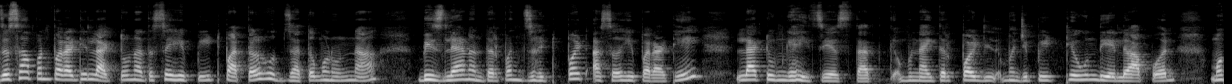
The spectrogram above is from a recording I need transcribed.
जसं आपण पराठे लाटतो ना तसं हे पीठ पातळ होत जातं. म्हणून ना भिजल्यानंतर पण झटपट असं हे पराठे लाटून घ्यायचे असतात. नाहीतर पड म्हणजे पीठ ठेवून दिलं आपण मग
